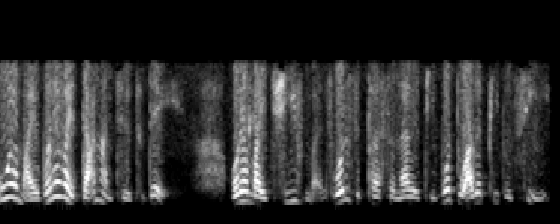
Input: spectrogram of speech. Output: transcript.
Who am I? What have I done until today? What are my achievements? What is the personality? What do other people see?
